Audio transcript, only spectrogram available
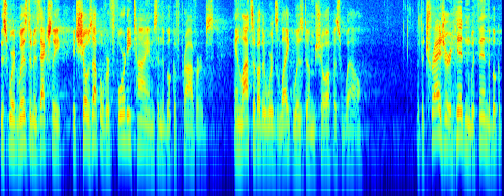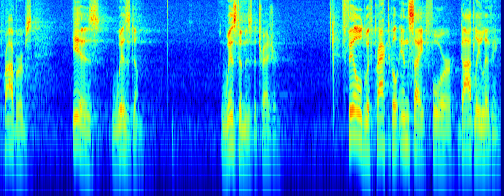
This word wisdom is actually, it shows up over 40 times in the book of Proverbs, and lots of other words like wisdom show up as well. But the treasure hidden within the book of Proverbs is wisdom. Wisdom is the treasure filled with practical insight for godly living.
